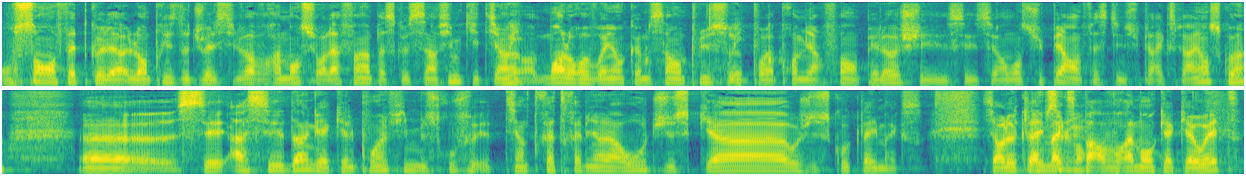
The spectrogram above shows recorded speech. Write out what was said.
on sent en fait que l'emprise de Joel Silver vraiment sur la fin parce que c'est un film qui tient moi en le revoyant comme ça en plus pour la première fois en péloche et c'est vraiment super en fait c'était une super expérience quoi. Euh, c'est assez dingue à quel point le film je trouve tient très très bien la route jusqu'à jusqu'au climax. C'est-à-dire le climax part vraiment en cacahuète.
